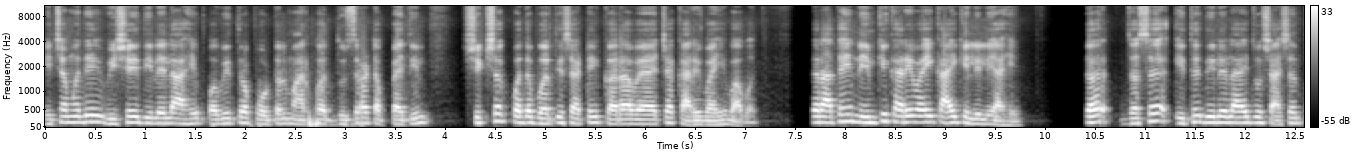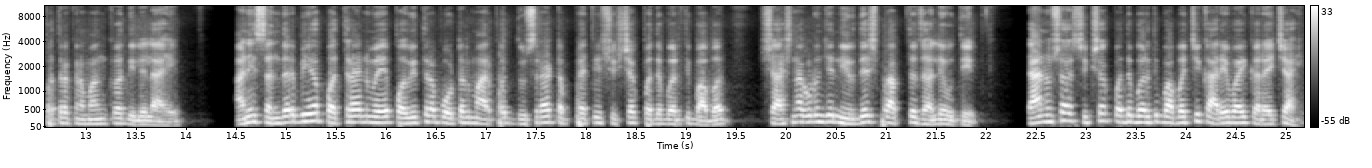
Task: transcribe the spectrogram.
याच्यामध्ये विषय दिलेला आहे पवित्र पोर्टल मार्फत दुसऱ्या टप्प्यातील शिक्षक पद भरतीसाठी करावयाच्या कार्यवाहीबाबत. तर आता ही नेमकी कार्यवाही काय केलेली आहे? तर जसं इथे दिलेलं आहे जो शासन पत्र क्रमांक दिलेला आहे आणि संदर्भीय पत्रान्वये पवित्र पोर्टल मार्फत दुसऱ्या टप्प्यातील शिक्षक पदभरतीबाबत शासनाकडून जे निर्देश प्राप्त झाले होते त्यानुसार शिक्षक पदभरतीबाबतची कार्यवाही करायची आहे.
